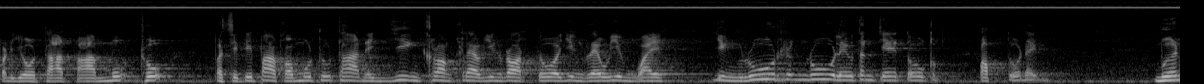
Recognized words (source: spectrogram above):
ปริโยธาตามุทุ ประสิทธิภาพของมุทุธาตุในยยิ่งคล่องแคล่ว ยิ่งรอดตัว ยิ่งเร็ว ยิ่งไวยิ่งรู้ทั้งรู้เร็วทั้งเจโตก็ปรับตัวได้ เหมือน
